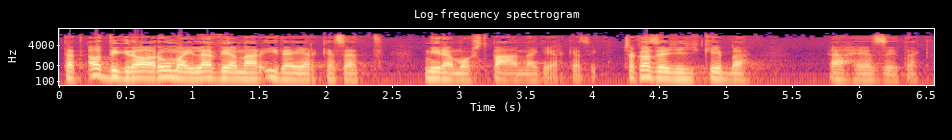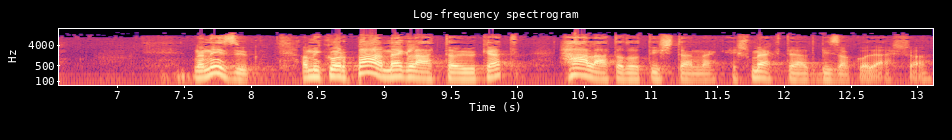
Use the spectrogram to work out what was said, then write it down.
Tehát addigra a római levél már ide érkezett, mire most Pál megérkezik. Csak azért, hogy így képbe elhelyezzétek. Na nézzük, amikor Pál meglátta őket, hálát adott Istennek, és megtelt bizakodással.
